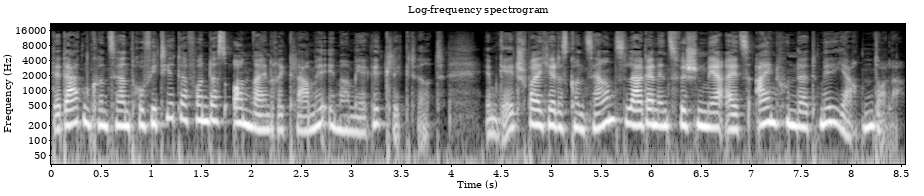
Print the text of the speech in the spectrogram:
Der Datenkonzern profitiert davon, dass Online-Reklame immer mehr geklickt wird. Im Geldspeicher des Konzerns lagern inzwischen mehr als 100 Milliarden Dollar.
